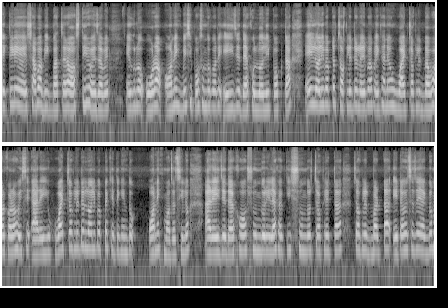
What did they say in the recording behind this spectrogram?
দেখলে স্বাভাবিক বাচ্চারা অস্থির হয়ে যাবে। এগুলো ওরা অনেক বেশি পছন্দ করে। এই যে দেখো ললিপপটা এই ললিপপটা চকলেটের ললিপপ এখানে হোয়াইট চকলেট ব্যবহার করা হয়েছে। আর এই হোয়াইট চকলেটের ললিপপটা খেতে কিন্তু অনেক মজা ছিল। আর এই যে দেখো সুন্দরী লেখা, কি সুন্দর চকলেটটা চকলেট বারটা এটা হচ্ছে যে একদম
